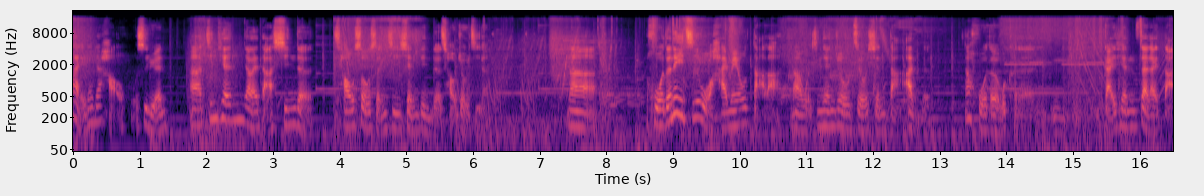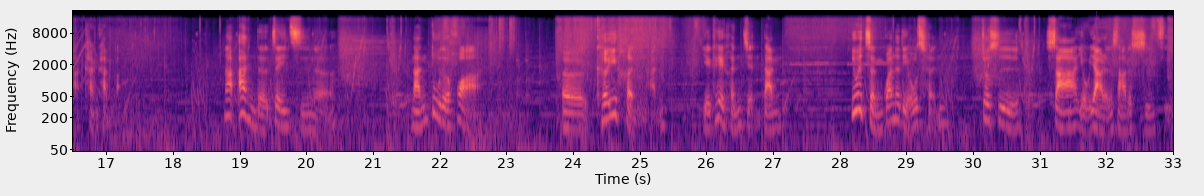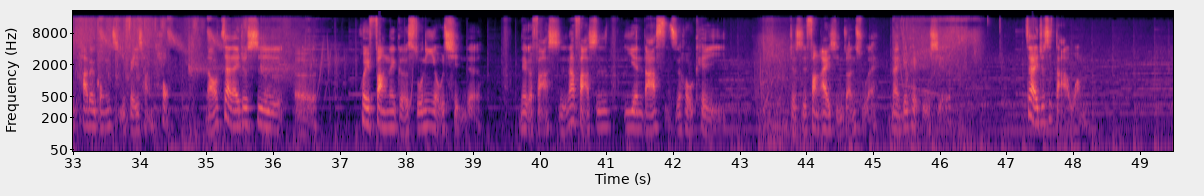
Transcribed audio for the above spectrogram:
嗨，大家好，我是元。那今天要来打新的超兽神迹限定的超救技了。那火的那一只我还没有打啦，那我今天就只有先打暗的。那火的我可能嗯改天再来打看看吧。那暗的这一只呢，难度的话，呃，可以很难，也可以很简单。因为整关的流程就是杀有亚人杀的狮子，它的攻击非常痛，然后再来就是呃会放那个索尼友情的那个法师，那法师一言打死之后可以就是放爱心砖出来，那你就可以补血了。再来就是打王，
